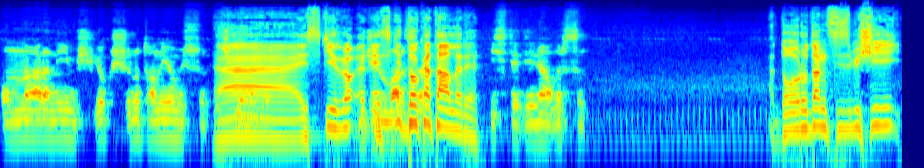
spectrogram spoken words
onunla aran iyiymiş, yok şunu tanıyormuşsun. Ha, eski ro- Gücün eski varsa- dok hataları. İstediğini alırsın. Doğrudan siz bir şey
